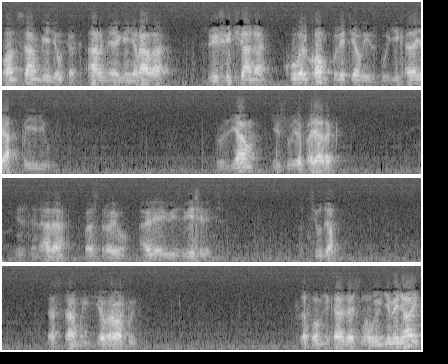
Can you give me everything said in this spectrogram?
Он сам видел, как армия генерала Свищичана кувырком полетела из Бурги, когда я появился. Друзьям несу я порядок. Если надо, построю аллею из виселиц. Отсюда до самой Европы. Запомни каждое слово и не меняй.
